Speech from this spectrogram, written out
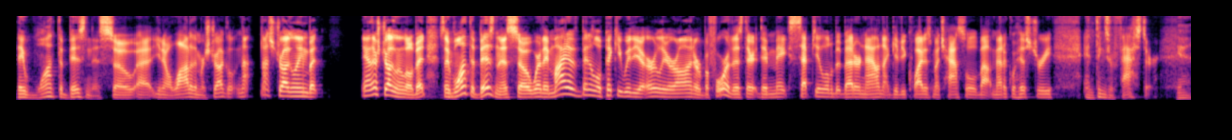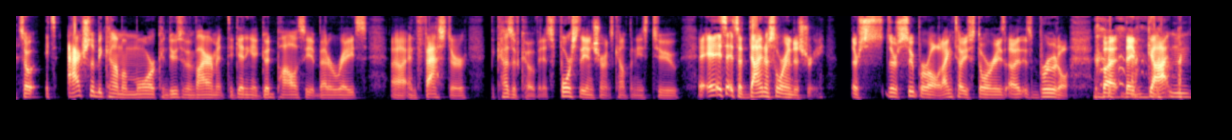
They want the business, so uh, you know a lot of them are struggling, not not struggling, but yeah, they're struggling a little bit. So they want the business. So where they might have been a little picky with you earlier on or before this, they they may accept you a little bit better now, not give you quite as much hassle about medical history, and things are faster. Yeah. So it's actually become a more conducive environment to getting a good policy at better rates uh, and faster because of COVID. It's forced the insurance companies to. It's it's a dinosaur industry. They're they're super old. I can tell you stories. Uh, it's brutal, but they've gotten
